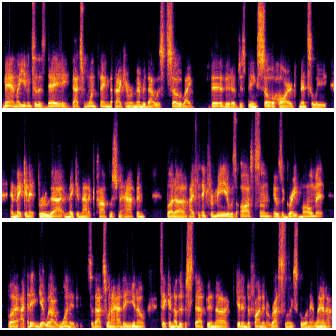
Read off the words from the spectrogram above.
man, like even to this day, that's one thing that I can remember that was so like vivid of just being so hard mentally and making it through that and making that accomplishment happen. But uh, I think for me, it was awesome. It was a great moment, but I didn't get what I wanted. So that's when I had to, you know, take another step and uh, get into finding a wrestling school in Atlanta.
